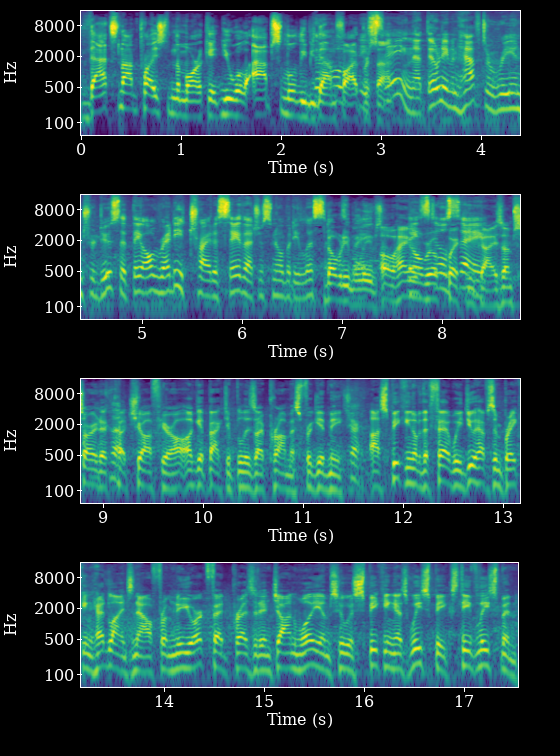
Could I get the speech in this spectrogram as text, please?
that's not priced in the market. You will absolutely be They're down five percent. Saying that they don't even have to reintroduce it. They already try to say that, just nobody listens. Nobody right? believes. Oh, hang They on real quick, you guys. I'm sorry to could. cut you off here. I'll, I'll get back to you, Liz. I promise. Forgive me. Sure. Uh, speaking of the Fed, we do have some breaking headlines now from New York Fed President John Williams, who is speaking as we speak. Steve Liesman,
